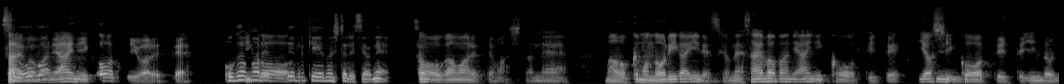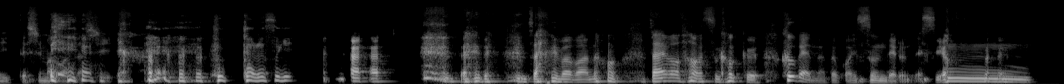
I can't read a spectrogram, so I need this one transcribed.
サイババに会いに行こうって言われて、拝まれてる系の人ですよね。そう、拝まれてましたね。まあ僕もノリがいいですよね。サイババに会いに行こうって言って、よし行こうって言ってインドに行ってしまう私。ふっかるすぎ。それで、サイババの、サイババはすごく不便なとこに住んでるんですよ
